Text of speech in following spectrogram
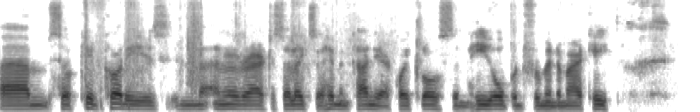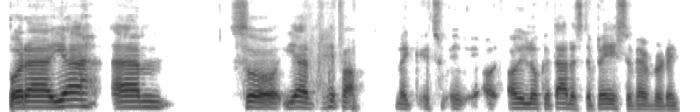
um, so Kid Cudi is another artist I like. So him and Kanye are quite close, and he opened for him in the marquee. But uh, yeah, um, so yeah, hip hop, like it's, it, I, I look at that as the base of everything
